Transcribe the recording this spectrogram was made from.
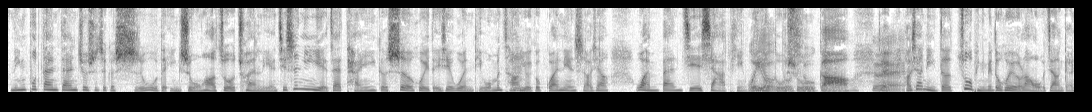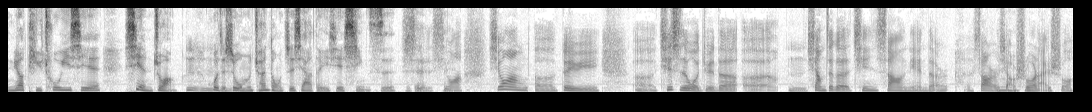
您不单单就是这个食物的饮食文化做串联，其实你也在谈一个社会的一些问题。我们常常有一个观念是，好像万般皆下品，唯有读书高。对，对，好像你的作品里面都会有让我这样感觉，你要提出一些现状，嗯，或者是我们传统之下的一些醒思。是希望，希望呃，对于。呃，其实我觉得，呃，嗯，像这个青少年的儿少儿小说来说，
